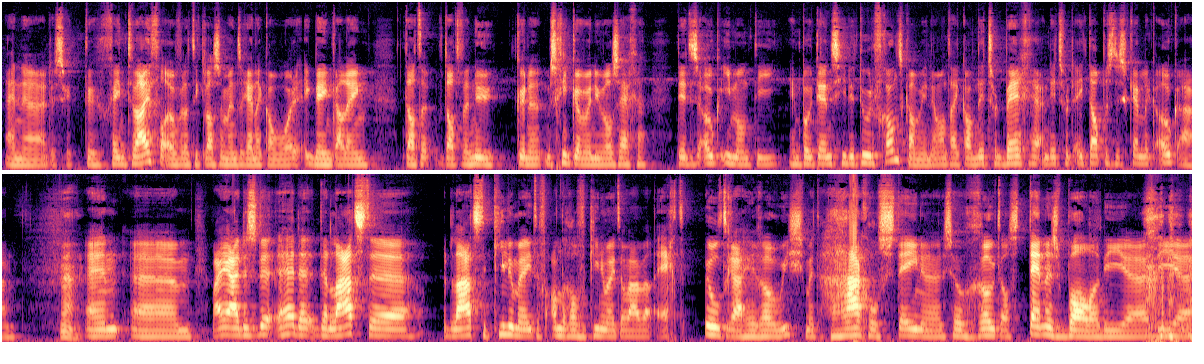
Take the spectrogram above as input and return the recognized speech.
En eh, dus ik is geen twijfel over dat hij klassementsrenner kan worden. Ik denk alleen dat, dat we nu kunnen, misschien kunnen we nu wel zeggen, dit is ook iemand die in potentie de Tour de France kan winnen. Want hij kan dit soort bergen en dit soort etappes dus kennelijk ook aan. Ja. En, ehm, maar ja, dus de, hè, de, de laatste, het laatste kilometer of anderhalve kilometer waren wel echt ultra heroïsch. Met hagelstenen zo groot als tennisballen die, eh, die eh,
